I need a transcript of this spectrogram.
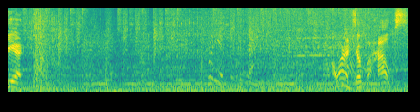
shit! what do you think of that? I want to jump a house.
